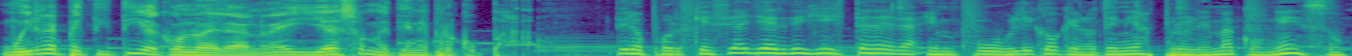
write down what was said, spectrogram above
muy repetitiva con lo del arnés y eso me tiene preocupado. Pero ¿por qué si ayer dijiste de la- en público que no tenías problema con eso?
